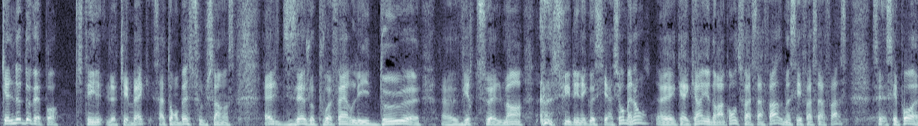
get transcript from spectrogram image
qu'elle ne devait pas quitter le Québec, ça tombait sous le sens. Elle disait, je pouvais faire les deux euh, euh, virtuellement, suivre les négociations. Mais non, euh, quand il y a une rencontre face à face, mais c'est face à face, c'est pas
